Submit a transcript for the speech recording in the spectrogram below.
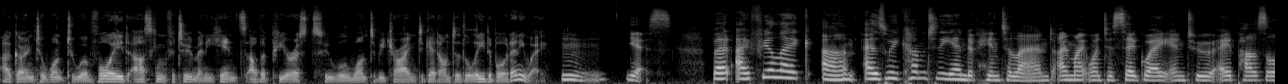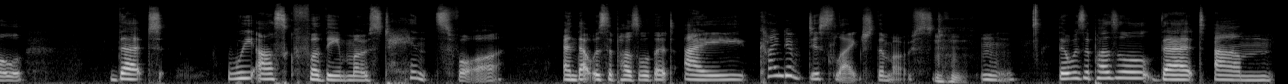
are going to want to avoid asking for too many hints are the purists who will want to be trying to get onto the leaderboard anyway. Yes. But I feel like um, as we come to the end of Hinterland, I might want to segue into a puzzle that we ask for the most hints for. And that was the puzzle that I kind of disliked the most. Mm. There was a puzzle that um,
